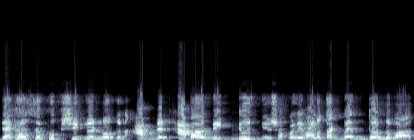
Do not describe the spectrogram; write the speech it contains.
দেখা হচ্ছে খুব শীঘ্রই নতুন আপডেট আবার বিগ নিউজ নিয়ে। সকলে ভালো থাকবেন। ধন্যবাদ।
